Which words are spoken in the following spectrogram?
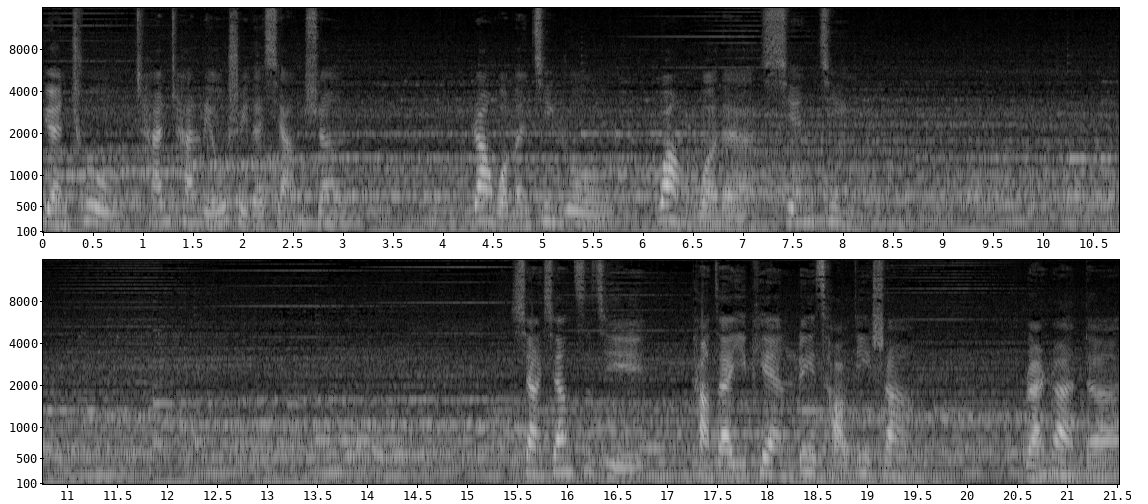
远处潺潺流水的响声，让我们进入忘我的仙境。想象自己。躺在一片绿草地上，软软的、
